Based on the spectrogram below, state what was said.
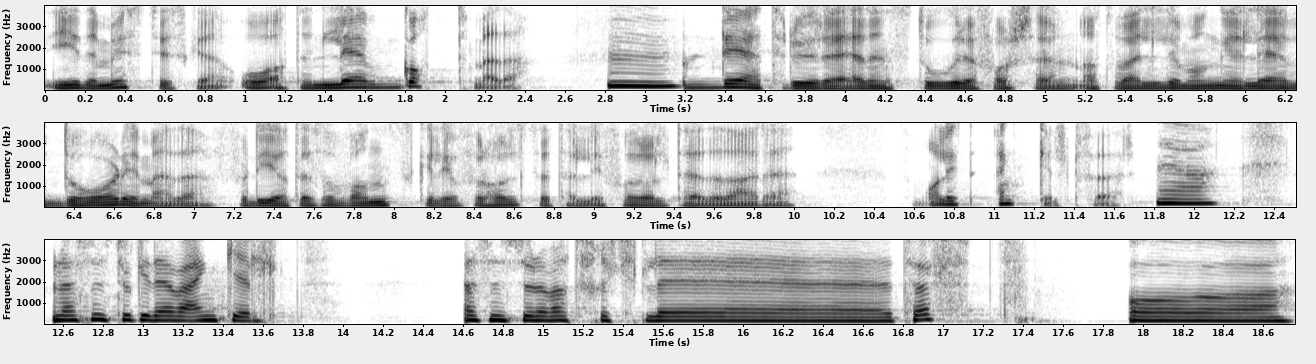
i det mystiske, og at den lever godt med det. For det tror jeg er den store forskjellen, at veldig mange lever dårlig med det, fordi at det er så vanskelig å forholde seg til i forhold til det der eh, som var litt enkelt før. Ja. Men jeg syns jo ikke det var enkelt. Jeg syns jo det har vært fryktelig tøft. Og,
